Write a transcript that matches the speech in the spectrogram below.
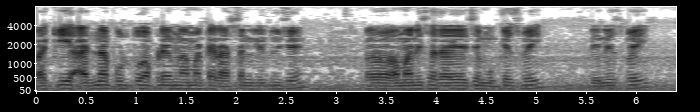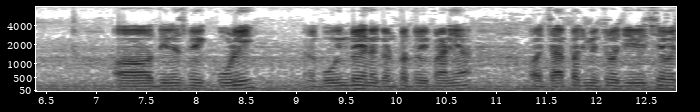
બાકી આજના પૂરતું આપણે એમના માટે રાશન લીધું છે. અમારી સાથે આવ્યા છે મુકેશભાઈ, દિનેશભાઈ દિનેશભાઈ કોળી ગોવિંદભાઈ અને ગણપતભાઈ પાણિયા. ચાર પાંચ મિત્રો જેવી છે. હવે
